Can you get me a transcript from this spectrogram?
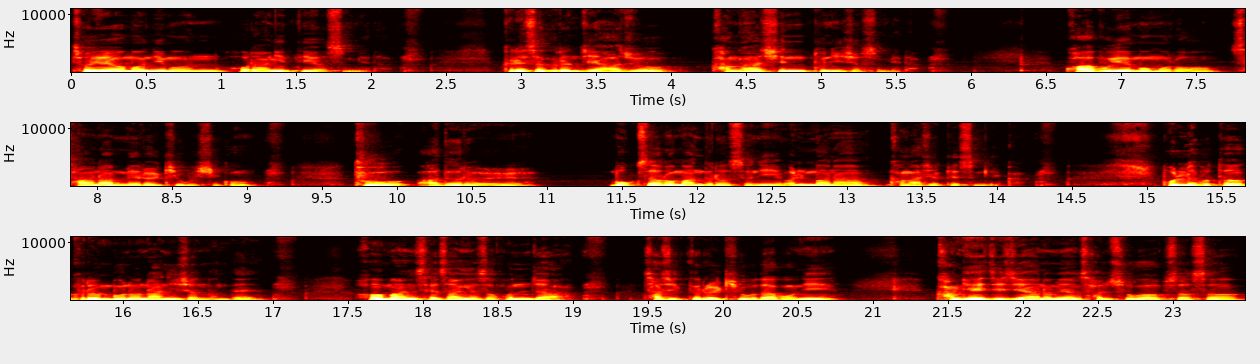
저의 어머님은 호랑이 띠였습니다. 그래서 그런지 아주 강하신 분이셨습니다. 과부의 몸으로 사남매를 키우시고 두 아들을 목사로 만들었으니 얼마나 강하셨겠습니까? 본래부터 그런 분은 아니셨는데 험한 세상에서 혼자 자식들을 키우다 보니 강해지지 않으면 살 수가 없어서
